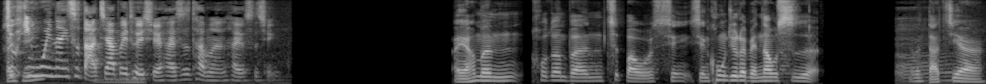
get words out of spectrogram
就因为那一次打架被退学，还是他们还有事情？哎呀，他们后段班吃饱先先控就那边闹事，他们打架，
